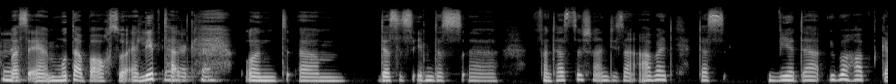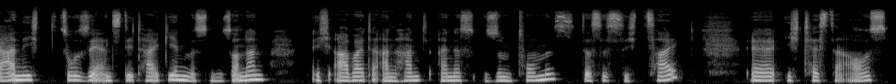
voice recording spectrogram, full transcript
was er im Mutterbauch so erlebt hat. Ja, und ähm, das ist eben das äh, Fantastische an dieser Arbeit, dass wir da überhaupt gar nicht so sehr ins Detail gehen müssen, sondern ich arbeite anhand eines Symptomes, dass es sich zeigt. Äh, ich teste aus,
